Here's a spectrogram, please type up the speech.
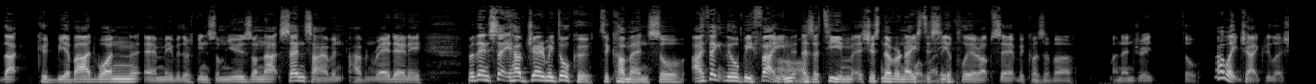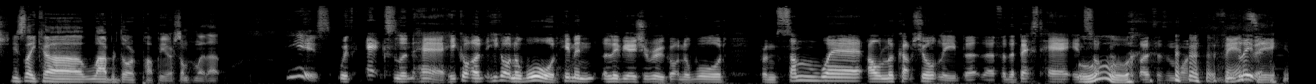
that could be a bad one. Um, maybe there's been some news on that since. I haven't, haven't read any. But then City have Jeremy Doku to come in, so I think they'll be fine as a team. It's just never nice to see a player upset because of a, an injury, though. I like Jack Grealish. He's like a Labrador puppy or something like that. He is with excellent hair. He got a, he got an award. Him and Olivier Giroud got an award from somewhere. I'll look up shortly, but uh, for the best hair in Ooh. soccer, both of them won. Can believe it? Fancy.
